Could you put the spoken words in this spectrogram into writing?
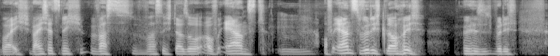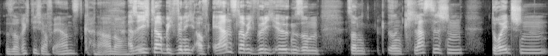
Aber ich weiß jetzt nicht, was, was ich da so auf Ernst. Mhm. Auf Ernst würde ich, glaube ich, würde ich, also richtig auf Ernst, keine Ahnung. Also ich glaube, ich, wenn ich auf Ernst, glaube ich, würde ich irgend so einen, so, einen, so einen klassischen deutschen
